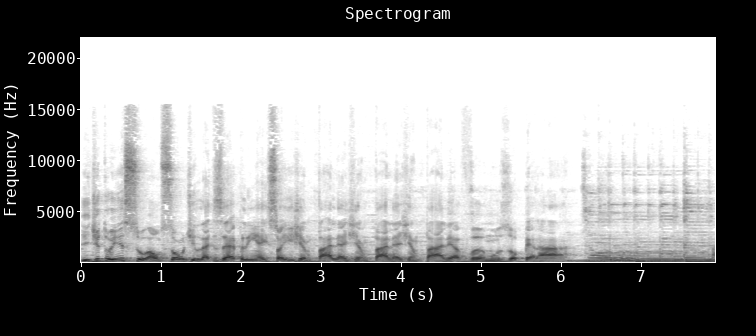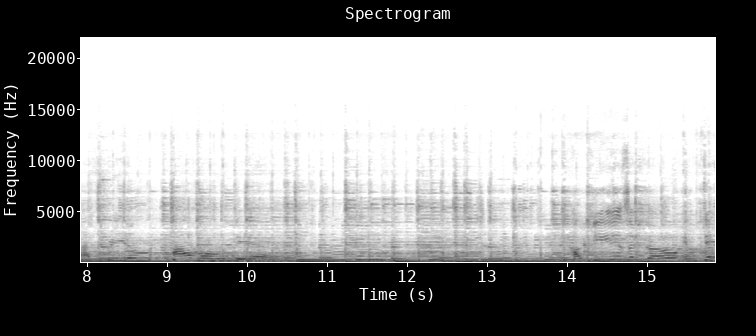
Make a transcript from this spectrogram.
E dito isso, ao som de Led Zeppelin, é isso aí, gentalha, gentalha, gentalha, vamos operar. years ago, in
